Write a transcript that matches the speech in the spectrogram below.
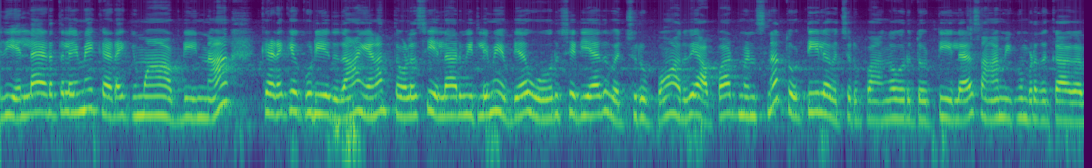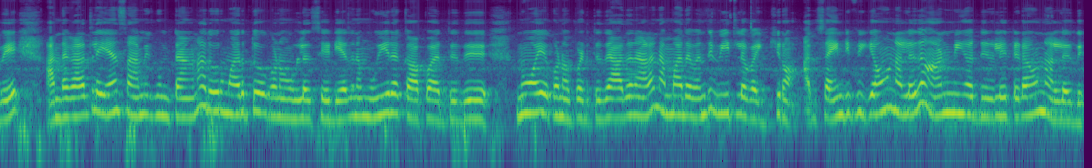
இது எல்லா இடத்துலையுமே கிடைக்குமா அப்படின்னா கிடைக்கக்கூடியது தான். ஏன்னா துளசி எல்லார் வீட்லேயுமே எப்படியாவது ஒரு செடியாவது வச்சுருப்போம். அதுவே அப்பார்ட்மெண்ட்ஸ்னால் தொட்டியில் வச்சுருப்பாங்க. ஒரு தொட்டியில் சாமி கும்பிட்றதுக்காகவே. அந்த காலத்தில் ஏன் சாமி கும்பிட்டாங்கன்னா அது ஒரு மருத்துவ குணம் உள்ள செடி. அது நம்ம உயிரை காப்பாற்றுது நோயை குணப்படுத்துது. அதனால் நம்ம அதை வந்து வீட்டில் வைக்கிறோம். அது சயின்டிஃபிக்காகவும் நல்லது ஆன்மீக ரிலேட்டடாகவும் நல்லது.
